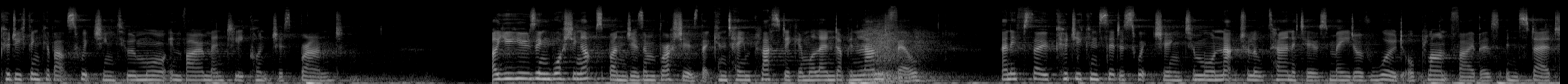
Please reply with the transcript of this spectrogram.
could you think about switching to a more environmentally conscious brand? Are you using washing up sponges and brushes that contain plastic and will end up in landfill? And if so, could you consider switching to more natural alternatives made of wood or plant fibres instead?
